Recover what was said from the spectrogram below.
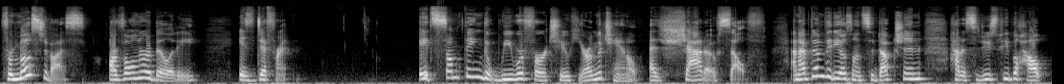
For most of us, our vulnerability is different. It's something that we refer to here on the channel as shadow self. And I've done videos on seduction, how to seduce people, how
